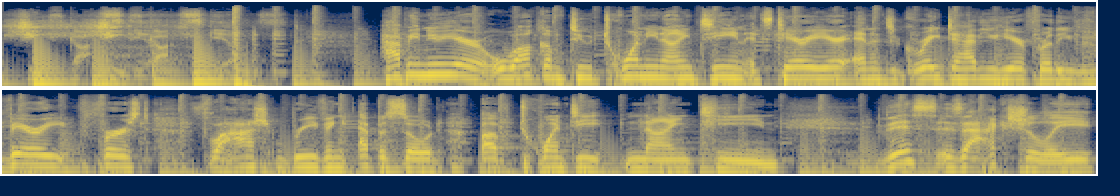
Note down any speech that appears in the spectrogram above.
She's got, she's got skills. Happy New Year! Welcome to 2019. It's Terry here, and it's great to have you here for the very first flash briefing episode of 2019. This is actually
